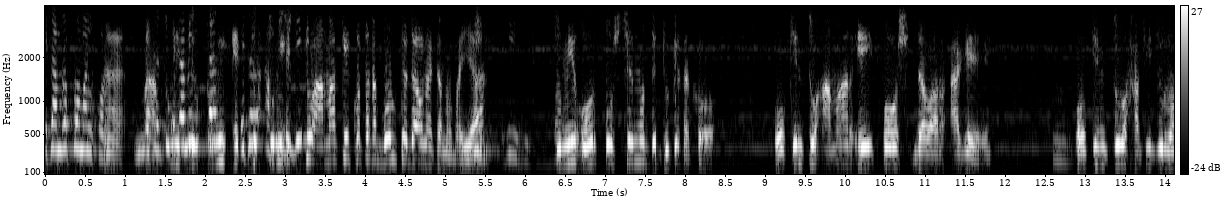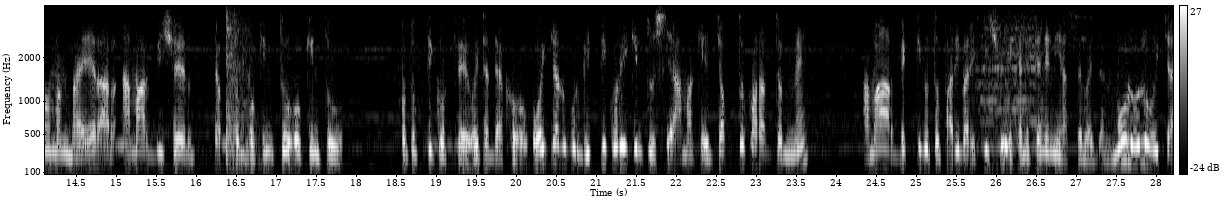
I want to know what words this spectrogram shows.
এটা আমরা প্রমাণ করব। হ্যাঁ, তুমি একটু- আমাকে কথাটা বলতে দাও না কেন ভাইয়া? তুমি ওর পোস্টের মধ্যে ঢুকে দেখো। ও কিন্তু আমার এই পোস্ট দেওয়ার আগে ও কিন্তু হাফিজুর রহমান ভাইয়ের আর আমার বিষয়ের বক্তব্য কিন্তু ও কিন্তু কটুক্তি করছে ওইটা দেখো। ওইটার উপর ভিত্তি করেই কিন্তু সে আমাকে জব্দ করার জন্য আমার ব্যক্তিগত পারিবারিক কিছু এখানে টেনে নিয়ে আসছে ভাইজান। মূল হলো ওইটা।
